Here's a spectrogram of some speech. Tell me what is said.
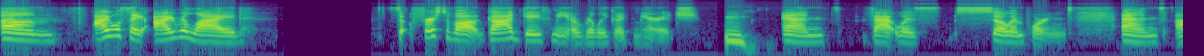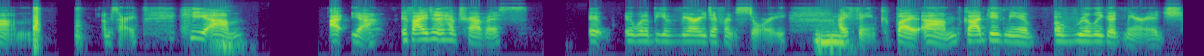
Um, I will say I relied. So first of all, God gave me a really good marriage, mm. and that was so important. And um, I'm sorry, he um, I yeah. If I didn't have Travis, it it would be a very different story, mm-hmm. I think. But um, God gave me a, a really good marriage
